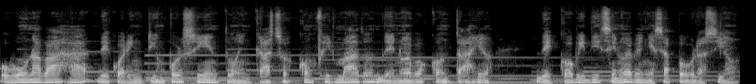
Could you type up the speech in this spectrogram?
hubo una baja de 41% en casos confirmados de nuevos contagios de COVID-19 en esa población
